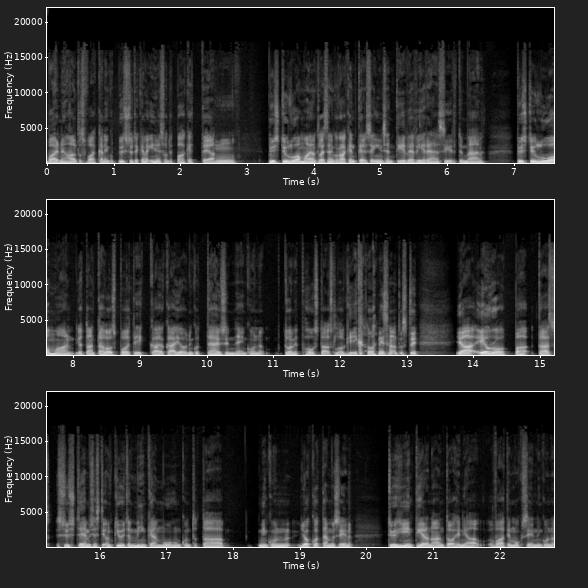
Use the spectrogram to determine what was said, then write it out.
Bidenin hallitus vaikka niin kuin pystyy tekemään investointipaketteja, mm. pystyy luomaan jonkinlaisia niin rakenteellisia insentiivejä vihreään siirtymään, pystyy luomaan jotain talouspolitiikkaa, joka ei ole niin kuin täysin niin kuin toimi postauslogiikalla niin sanotusti. Ja Eurooppa taas systeemisesti on kyytön mihinkään muuhun kuin, tota, niin kuin joko tämmöisiin tyhjiin tiedonantoihin ja vaatimuksiin niin kuin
